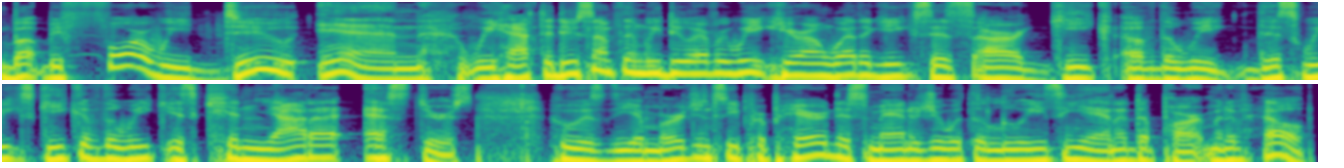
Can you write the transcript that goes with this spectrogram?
But before we do end, we have to do something we do every week here on Weather Geeks. It's our Geek of the Week. This week's Geek of the Week is Kenyatta Esters, who is the Emergency Preparedness Manager with the Louisiana Department of Health.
